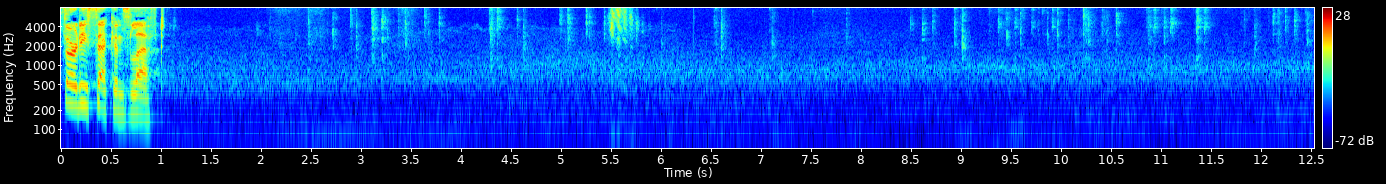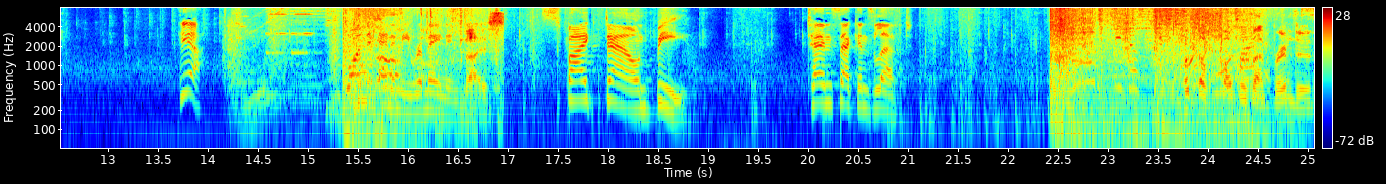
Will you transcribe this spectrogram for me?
30 seconds left. Here. One enemy remaining. Nice. Spike down B. 10 seconds left. What the fuck was that brim, dude?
